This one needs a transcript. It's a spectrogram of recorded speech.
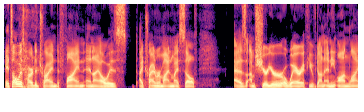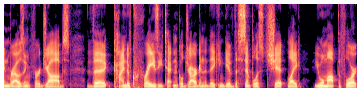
it's always hard to try and define and i always i try and remind myself as i'm sure you're aware if you've done any online browsing for jobs the kind of crazy technical jargon that they can give the simplest shit like you will mop the floor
